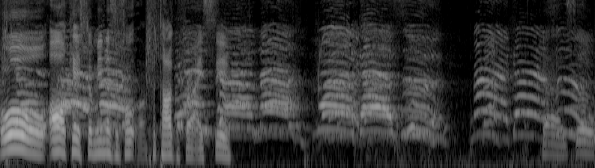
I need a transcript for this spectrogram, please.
Oh, oh, okay. So Mina's a pho- photographer. I see. Yeah, so.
